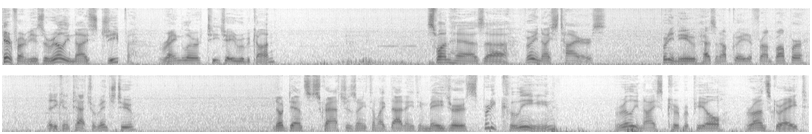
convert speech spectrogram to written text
Here in front of you is a really nice Jeep Wrangler TJ Rubicon. This one has uh, very nice tires, pretty new, has an upgraded front bumper that you can attach a winch to. No dents or scratches or anything like that, anything major. It's pretty clean, really nice curb appeal, runs great.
